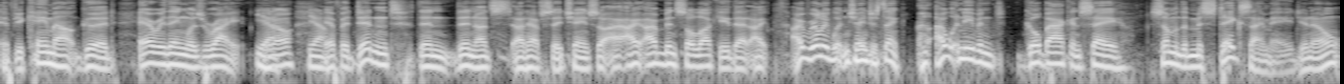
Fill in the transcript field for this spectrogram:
if you came out good, everything was right. Yeah, You know, yeah. if it didn't, then then I'd, I'd have to say change. So I, I I've been so lucky that I I really wouldn't change a thing. I wouldn't even go back and say some of the mistakes I made. You know,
